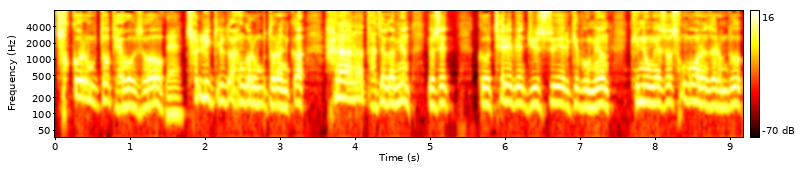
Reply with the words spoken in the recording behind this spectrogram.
첫 걸음부터 배워서 네. 천리길도 한 걸음부터라니까 하나하나 다져가면 요새 그 텔레비전 뉴스에 이렇게 보면 귀농해서 성공하는 사람도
